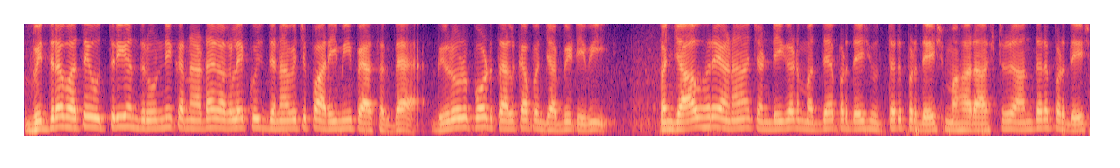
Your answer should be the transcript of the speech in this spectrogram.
ਵਿਦਰਭ ਅਤੇ ਉੱਤਰੀ ਅੰਦਰੂਨੀ ਕਰਨਾਟਕ ਅਗਲੇ ਕੁਝ ਦਿਨਾਂ ਵਿੱਚ ਭਾਰੀ ਮੀਂਹ ਪੈ ਸਕਦਾ ਹੈ। ਬਿਊਰੋ ਰਿਪੋਰਟ, ਤਲਕਾ ਪੰਜਾਬੀ ਟੀਵੀ ਪੰਜਾਬ, ਹਰਿਆਣਾ, ਚੰਡੀਗੜ੍ਹ, ਮੱਧ ਪ੍ਰਦੇਸ਼, ਉੱਤਰ ਪ੍ਰਦੇਸ਼, ਮਹਾਰਾਸ਼ਟਰ, ਆਂਧਰ ਪ੍ਰਦੇਸ਼,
